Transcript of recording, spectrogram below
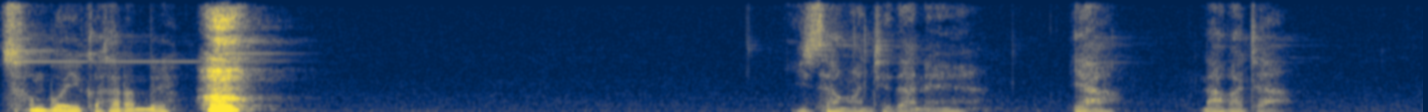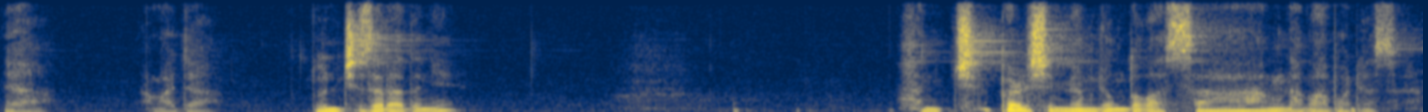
선보이니까 사람들이 헉! 이상한 짓 하네. 야 나가자. 야 나가자. 눈짓을 하더니 한 7, 80명 정도가 싹 나가버렸어요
